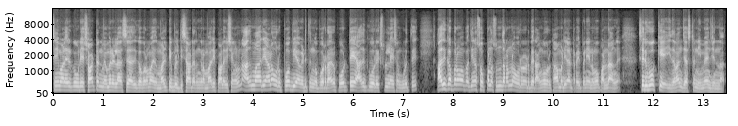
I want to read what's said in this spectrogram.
சினிமாவில் இருக்கக்கூடிய ஷார்ட் அண்ட் மெமரி லாஸ் அதுக்கப்புறமா இது மல்டிபிள் டிசார்டருங்கிற மாதிரி பல விஷயங்கள் அது மாதிரியான ஒரு போபியாவை எடுத்துங்க போடுறாரு. போட்டு அதுக்கு ஒரு எக்ஸ்ப்ளனேஷன் கொடுத்து அதுக்கப்புறமா பார்த்தீங்கன்னா சொப்பன சுந்தரம்னு அவரோட பேர் அங்கே ஒரு காமெடிலாம் ட்ரை பண்ணி என்னமோ பண்ணாங்க. சரி ஓகே இதெல்லாம் ஜஸ்ட் அன் இமேஜின் தான்.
